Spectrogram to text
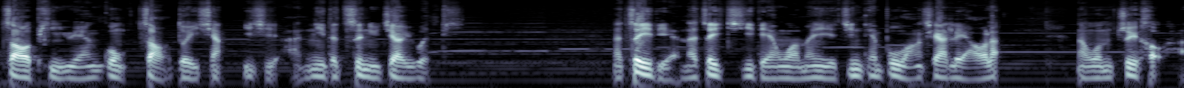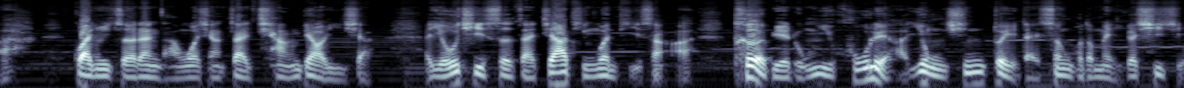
招聘员工、找对象以及啊你的子女教育问题。那这一点，那这几点我们也今天不往下聊了。那我们最后啊。关于责任感，我想再强调一下，尤其是在家庭问题上啊，特别容易忽略啊，用心对待生活的每一个细节。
